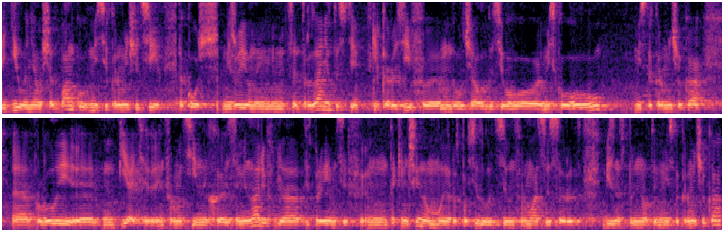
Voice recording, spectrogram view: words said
відділення Ощадбанку в місті Кременчуці, також міжрайонний центр зайнятості. Кілька разів е, ми долучали до цього міського голову. Міста Кременчука Е, провели п'ять інформаційних семінарів для підприємців. Таким чином ми розповсюдили цю інформацію серед бізнес-спільноти міста Кременчука.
